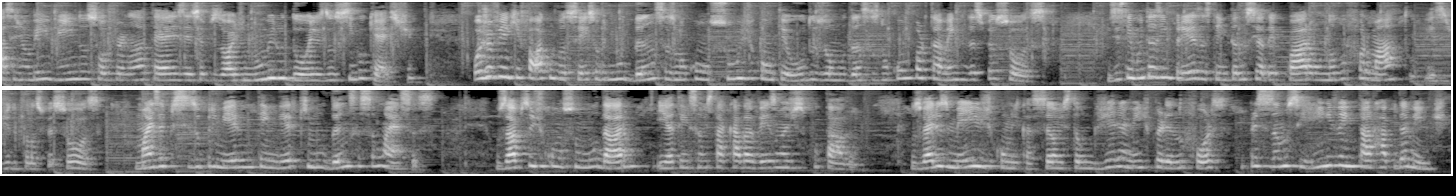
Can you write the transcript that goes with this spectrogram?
Olá, sejam bem-vindos. Sou Fernanda Teres e esse é o episódio número 2 do 5Cast. Hoje eu vim aqui falar com vocês sobre mudanças no consumo de conteúdos ou mudanças no comportamento das pessoas. Existem muitas empresas tentando se adequar a um novo formato exigido pelas pessoas, mas é preciso primeiro entender que mudanças são essas. Os hábitos de consumo mudaram e a atenção está cada vez mais disputada. Os velhos meios de comunicação estão diariamente perdendo força e precisamos se reinventar rapidamente,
